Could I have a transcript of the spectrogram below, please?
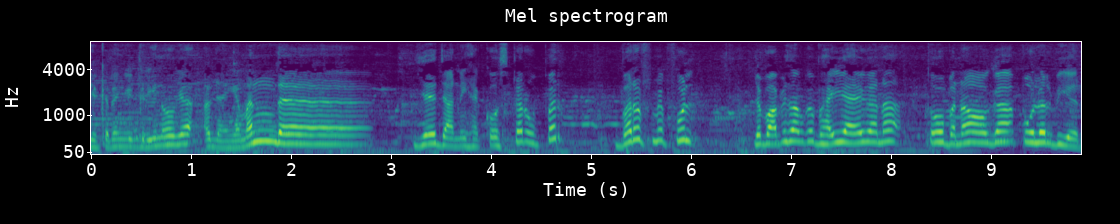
ये करेंगे ग्रीन हो गया, अब जाएँगे मंदिर। ये जानी है कोस्टर ऊपर, बर्फ़ में फुल जब वापस आपका भाई आएगा ना तो बना होगा पोलर बियर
